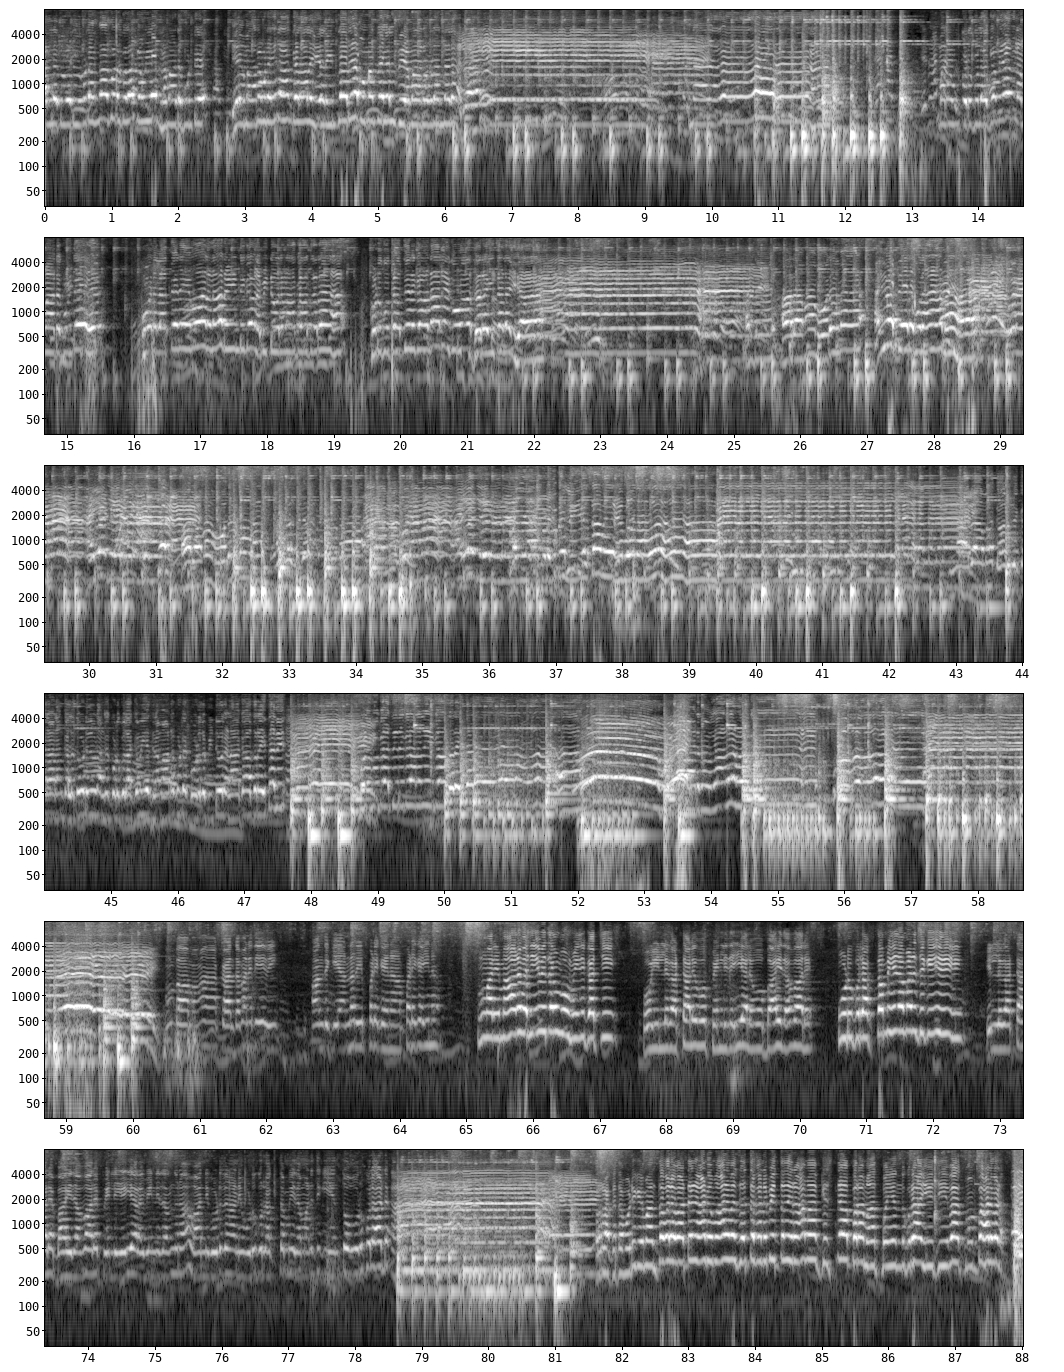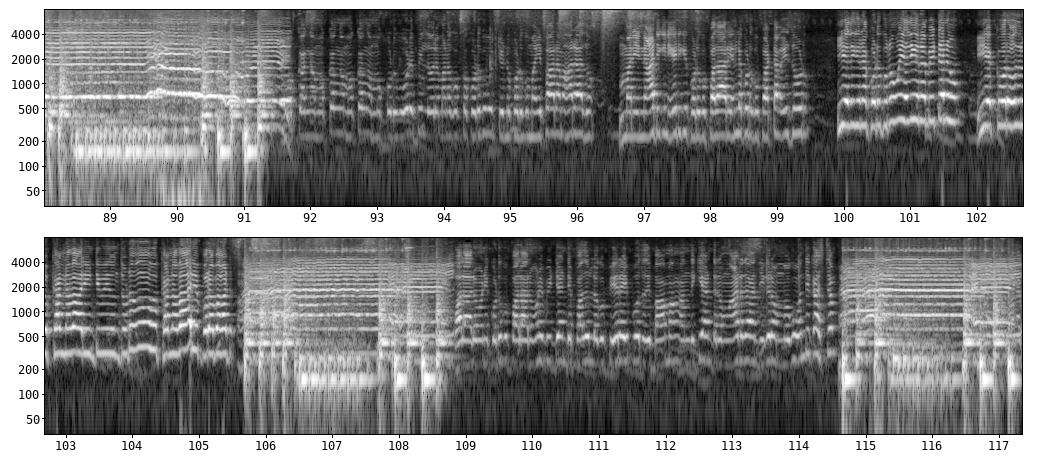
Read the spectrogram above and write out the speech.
కళ్ళతోడి ఉడంగా కొడుకులకు ఏసిన మాడుకుంటే ఏ మానవుడైనా కలాల ఏళ్ళ ఇంట్లో రేపు మంట కలిసి ఏ మానవుడు అన్నారా మనం కొడుకులకు ఏసిన మాటకుంటే కూడలు నాడు ఇంటికి బిడ్డ నాకు ఆసరా కొడుకు కత్తిరి కాడా నీకు ఆసరైతడయ్యా. కొడుకు లగ్గం చేసిన మాట కూడా కొడుకు బిడ్డోల నాకు ఆదరైతుంది అందుకే అన్నారు ఇప్పటికైనా అప్పటికైనా. మరి మానవ జీవితం భూమి మీదకి వచ్చి ఓ ఇల్లు కట్టాలి ఓ పెళ్ళి తెయ్యాలి ఓ బాయి తవ్వాలి. ఉడుకు రక్తం మీద మనిషికి ఇల్లు కట్టాలి బాయి తవ్వాలి పెళ్ళి చేయాలి వీడిని తందున? వాడిని కొడుతునని ఉడుకు రక్తం మీద మనిషికి ఎంతో ఉడుకులాట రక్తం ఉడికి మంతవల పడ్డనాడు మానవ చెత్త కనిపిస్తుంది రామ కృష్ణ పరమాత్మ ఎందుకురా ఈ జీవాత్మ పాడబడ మొక్కంగా మొక్కంగా మొక్కంగా ముక్కుడు ఓడి పిల్లోలు మనకు కొడుకు పుట్టిండు. కొడుకు మైపాల మారాదు మరి నాటికి నేటికి కొడుకు పదారేళ్ళ కొడుకు పట్ట వయసోడు. ఎదిగిన కొడుకును ఎదిగిన బిడ్డను ఈ ఎక్కువ రోజులు కన్నవారి ఇంటి మీద కన్నవారి పొరపాటు. పొలాలోని కొడుకు పొలాలోని బిడ్డ అంటే పదులకు పేరైపోతుంది బామ అందుకే అంటారు ఆడదా దిగరం మొగు ఉంది కష్టం.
